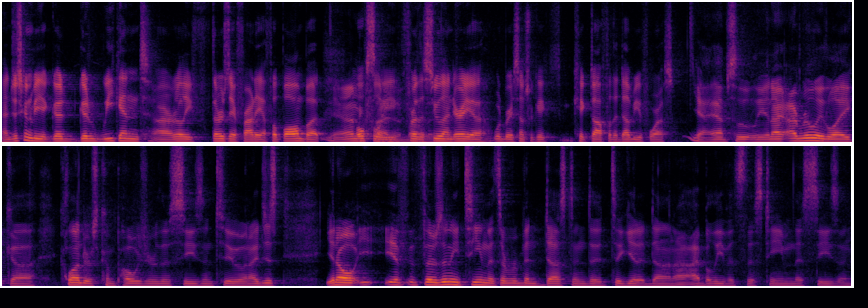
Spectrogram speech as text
and just going to be a good good weekend. Uh, really Thursday, Friday of football, but hopefully for the it. Siouxland area, Woodbury Central kicked, kicked off with a W for us. Yeah, absolutely. And I, I really like uh, Clunder's composure this season, too. And I just, you know, if, if there's any team that's ever been destined to, to get it done, I, I believe it's this team this season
